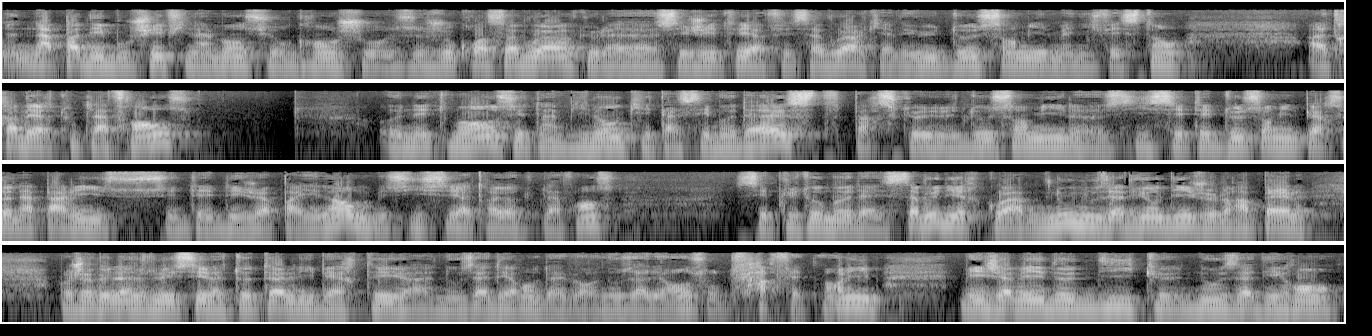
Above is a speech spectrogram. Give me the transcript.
n'a pas débouché finalement sur grand chose. Je crois savoir que la CGT a fait savoir qu'il y avait eu 200 000 manifestants à travers toute la France. Honnêtement, c'est un bilan qui est assez modeste parce que 200 000, si c'était 200 000 personnes à Paris, c'était déjà pas énorme, mais si c'est à travers toute la France, c'est plutôt modeste. Ça veut dire quoi? Nous, nous avions dit, je le rappelle, moi j'avais laissé la totale liberté à nos adhérents. D'abord, nos adhérents sont parfaitement libres, mais j'avais dit que nos adhérents,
